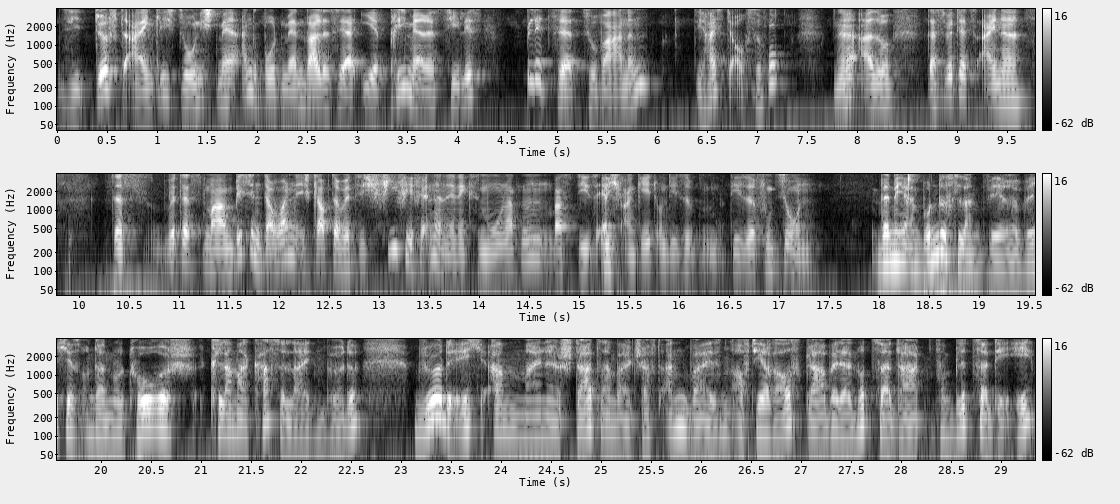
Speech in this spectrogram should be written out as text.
sie dürfte eigentlich so nicht mehr angeboten werden, weil es ja ihr primäres Ziel ist, Blitzer zu warnen. Die heißt ja auch so. Ne? Also das wird jetzt eine, das wird jetzt mal ein bisschen dauern. Ich glaube, da wird sich viel, viel verändern in den nächsten Monaten, was diese App Ich- angeht und diese, diese Funktion. Wenn ich ein Bundesland wäre, welches unter notorisch Klammerkasse leiden würde, würde ich ähm, meine Staatsanwaltschaft anweisen auf die Herausgabe der Nutzerdaten von blitzer.de,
